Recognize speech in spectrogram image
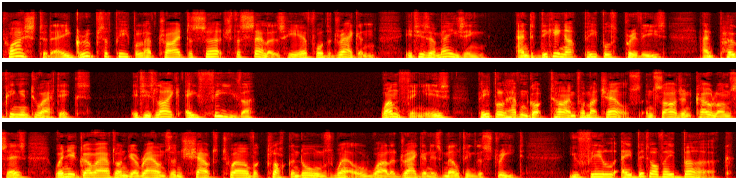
Twice today, groups of people have tried to search the cellars here for the dragon. It is amazing. And digging up people's privies and poking into attics. It is like a fever. One thing is, people haven't got time for much else, and Sergeant Colon says when you go out on your rounds and shout twelve o'clock and all's well while a dragon is melting the street, you feel a bit of a Berk.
